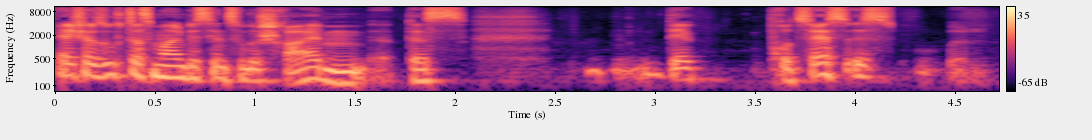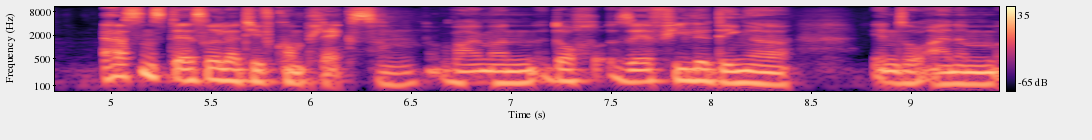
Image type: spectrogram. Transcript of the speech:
Ja, ich versuche das mal ein bisschen zu beschreiben. Das, der Prozess ist erstens, der ist relativ komplex, mhm. weil man doch sehr viele Dinge in so einem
